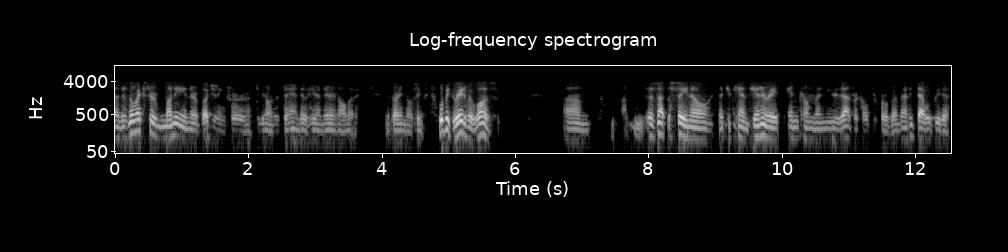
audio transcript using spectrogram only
Uh, there's no extra money in their budgeting for you know to hand out here and there and all that regarding those things. It would be great if it was. Um, it's not to say no that you can't generate income and use that for culture programs. I think that would be the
